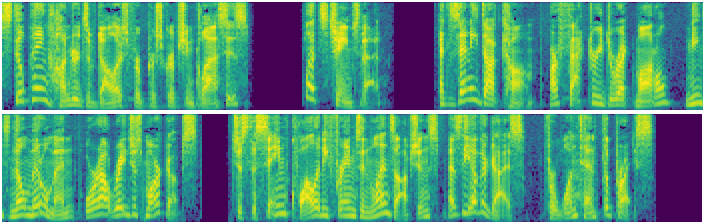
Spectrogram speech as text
Still paying hundreds of dollars for prescription glasses? Let's change that. At Zenni.com, our factory direct model means no middlemen or outrageous markups. Just the same quality frames and lens options as the other guys for one tenth the price.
